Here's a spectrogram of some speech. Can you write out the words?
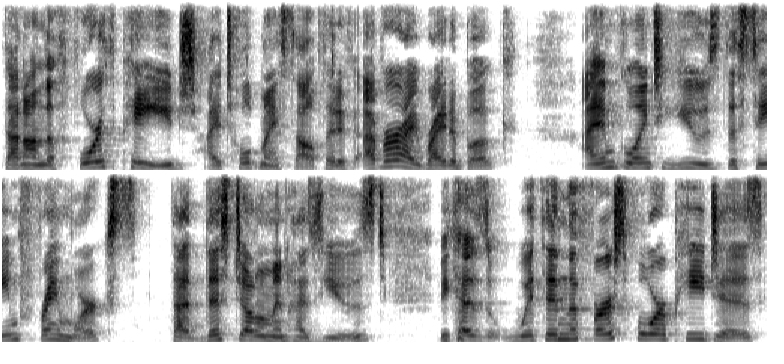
that on the fourth page, I told myself that if ever I write a book, I am going to use the same frameworks that this gentleman has used because within the first four pages,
